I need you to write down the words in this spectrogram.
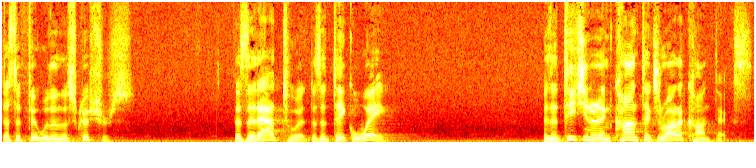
Does it fit within the scriptures? Does it add to it? Does it take away? Is it teaching it in context or out of context?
